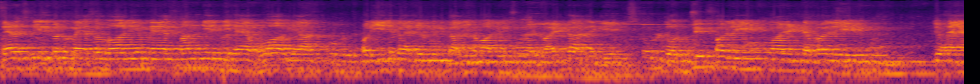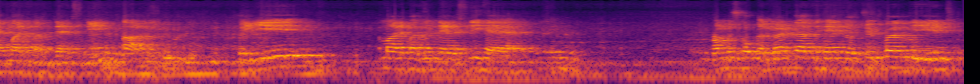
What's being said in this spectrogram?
density کی اکول ٹو میس اور والیوم میس ون جتنی ہے وہ آ گیا اور یہ جو ویلیو ہم نے نکالی ہمارے اس میں ڈیوائڈ کر دیں گے تو triple eight point double eight جو ہے ہمارے پاس ڈینسٹی آ گئی تو یہ ہمارے پاس جو ڈینسٹی ہے ہم اس کو کنورٹ کرتے ہیں تو ٹرپل ایٹ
